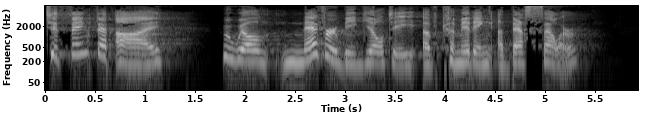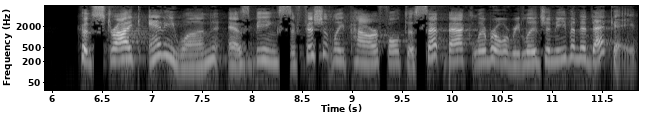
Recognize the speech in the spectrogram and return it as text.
to think that I, who will never be guilty of committing a bestseller, could strike anyone as being sufficiently powerful to set back liberal religion even a decade.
